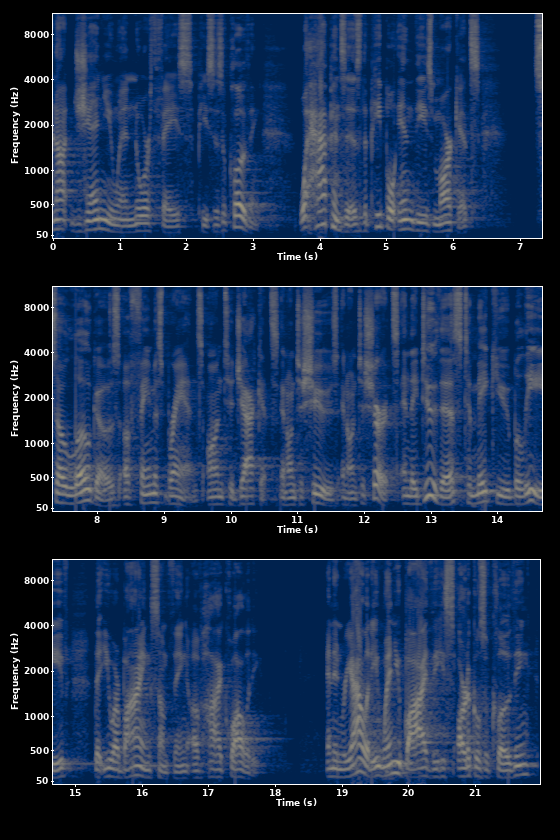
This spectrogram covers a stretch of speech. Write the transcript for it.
They're not genuine North Face pieces of clothing. What happens is the people in these markets sew logos of famous brands onto jackets and onto shoes and onto shirts. And they do this to make you believe that you are buying something of high quality. And in reality, when you buy these articles of clothing,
